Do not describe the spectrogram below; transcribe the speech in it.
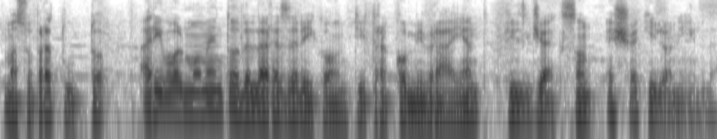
Ma soprattutto arrivò il momento della resa dei conti tra Kobe Bryant, Phil Jackson e Shaquille O'Neal.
